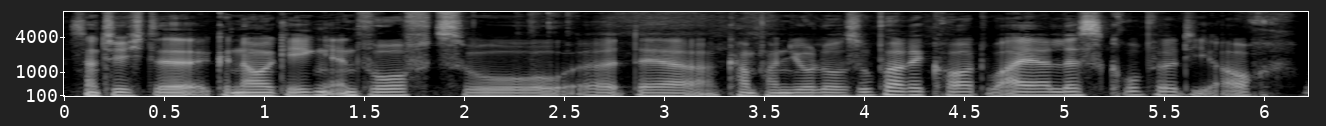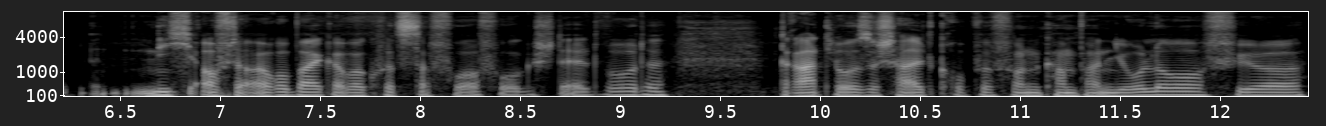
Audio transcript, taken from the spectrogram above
Das ist natürlich der genaue Gegenentwurf zu äh, der Campagnolo Superrekord Wireless Gruppe, die auch nicht auf der Eurobike, aber kurz davor vorgestellt wurde. Drahtlose Schaltgruppe von Campagnolo für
